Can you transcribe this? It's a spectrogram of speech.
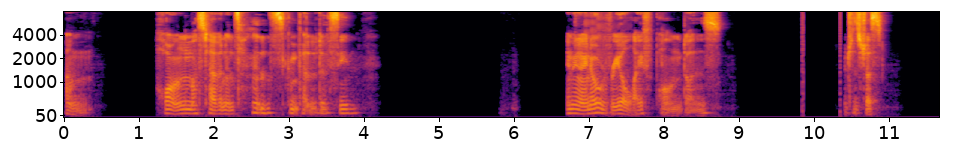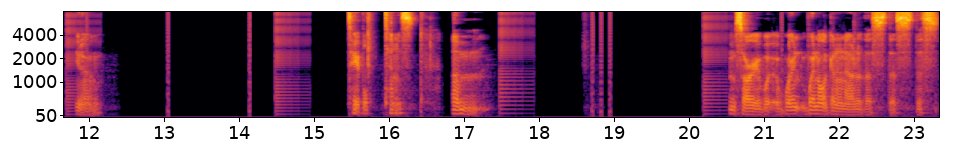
Um, Pong must have an intense competitive scene. I mean, I know real life Pong does. Which is just, you know, table tennis. Um, I'm sorry, we're, we're not getting out of this, this, this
